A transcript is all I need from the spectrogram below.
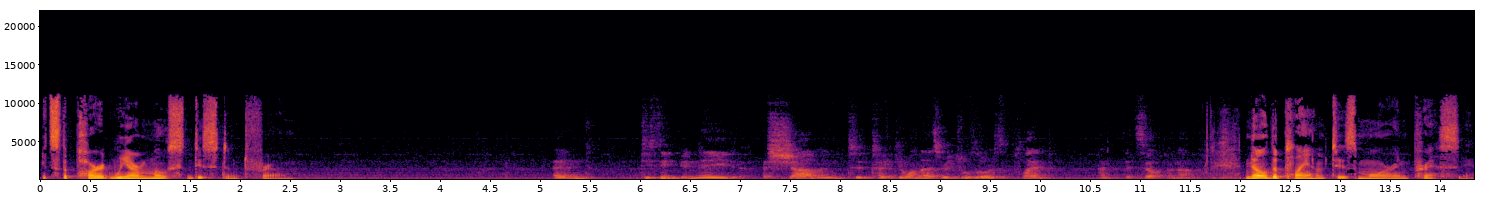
it's the part we are most distant from. And do you think you need a shaman to take you on those rituals, or is the plant itself enough? No, the plant is more impressive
